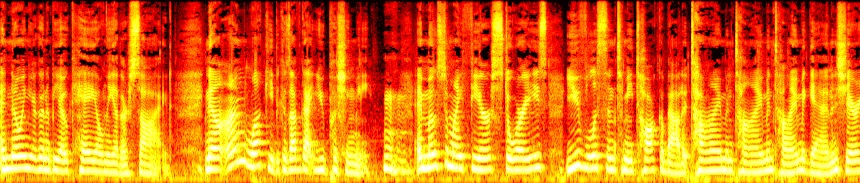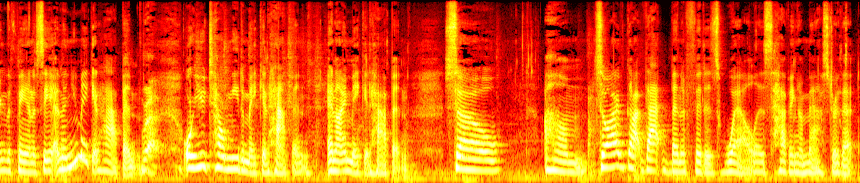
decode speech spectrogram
and knowing you're going to be okay on the other side. Now, I'm lucky because I've got you pushing me. And most of my fear stories, you've listened to me talk about it time and time and time again and sharing the fantasy, and then you make it happen. Right. Or you tell me to make it happen, and I make it happen. So, um, so I've got that benefit as well as having a master that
